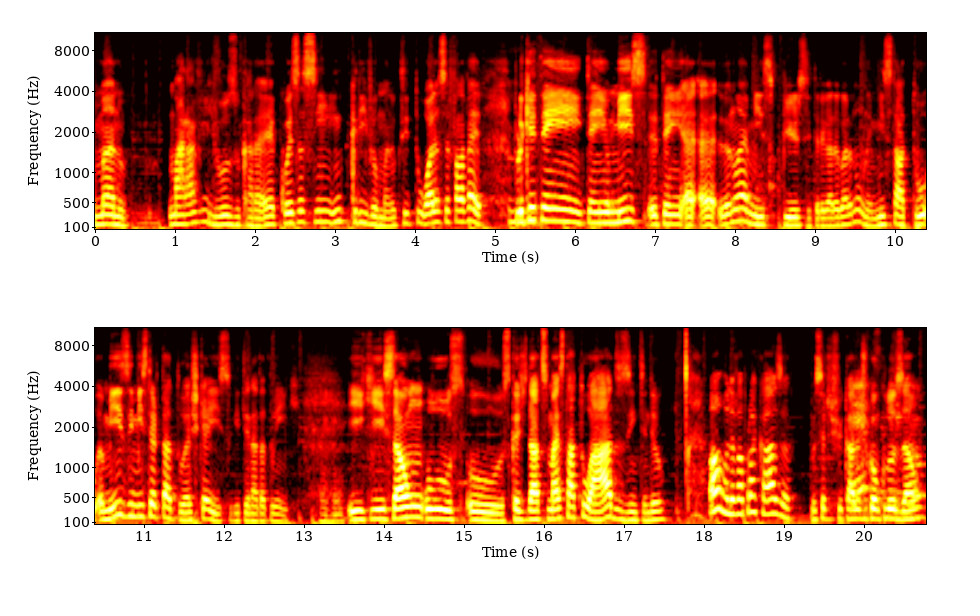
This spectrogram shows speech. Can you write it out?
mano. Maravilhoso, cara. É coisa assim incrível, mano. Que se tu olha, você fala, velho. Porque tem. Tem o Miss. Tem. É, é, não é Miss Pierce, tá ligado? Agora não lembro. Miss Tattoo. Miss e Mr. Tattoo, acho que é isso que tem na Tattoo Inc. E que são os, os candidatos mais tatuados, entendeu? Ó, vou levar pra casa. Meu certificado É, de conclusão.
